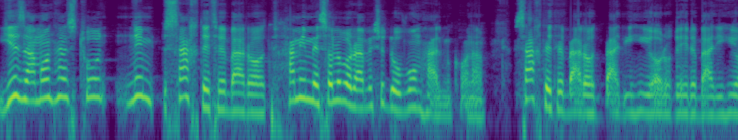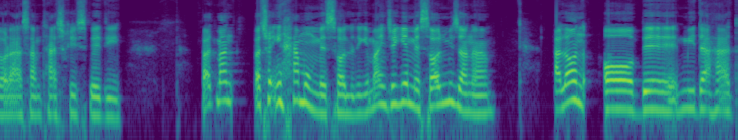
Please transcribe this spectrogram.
یه زمان هست تو نم... سختته برات. همین مثال رو با روش دوم حل می‌کنم. سختته برات بدیهی ها رو غیر بدیهی ها رو از هم تشخیص بدی. بعد من بچه این همون مثال دیگه. من اینجا یه مثال می‌زنم. الان آب می‌دهد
